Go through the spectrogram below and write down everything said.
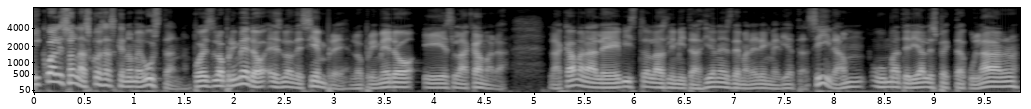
¿Y cuáles son las cosas que no me gustan? Pues lo primero es lo de siempre. Lo primero es la cámara. La cámara le he visto las limitaciones de manera inmediata. Sí, da un, material espectacular,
